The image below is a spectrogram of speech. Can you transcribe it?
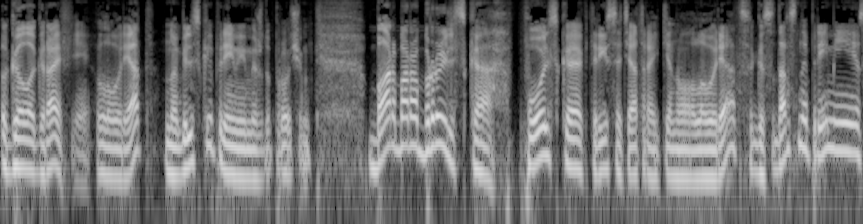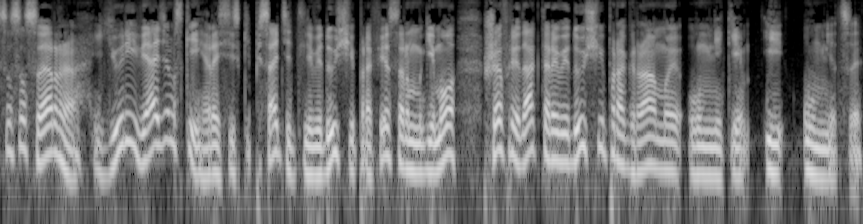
голографии, лауреат Нобелевской премии, между прочим. Барбара Брыльска, польская актриса театра и кино, лауреат Государственной премии СССР. Юрий Вяземский, российский писатель, телеведущий, профессор МГИМО, шеф-редактор и ведущий программы «Умники и умницы.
